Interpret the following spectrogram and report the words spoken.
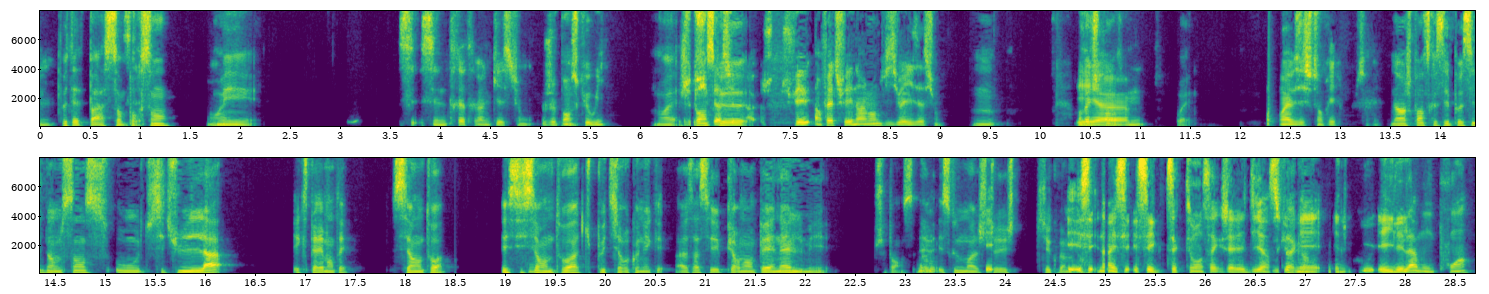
Hmm. Peut-être pas à 100%, mais... C'est une très très bonne question. Je pense hmm. que oui. Ouais, je, pense que... Je fais... En fait, je fais énormément de visualisation. Hmm. En fait, euh, Ouais. Ouais, vas-y, je t'en prie. Non, je pense que c'est possible dans le sens où si tu l'as expérimenté, c'est en toi. Et si c'est mm. en toi, tu peux t'y reconnecter. Ah, ça, c'est purement PNL, mais je pense. Mm. Excuse-moi, je t'ai coupé. Et c'est exactement ça que j'allais dire. que, mais, du coup, et il est là mon point,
